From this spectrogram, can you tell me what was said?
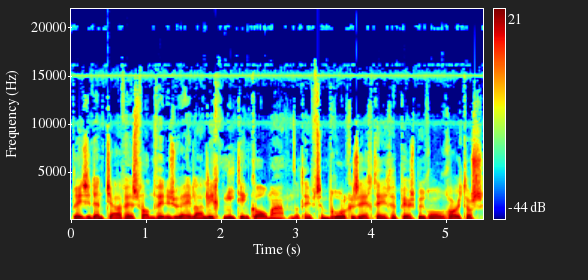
President Chavez van Venezuela ligt niet in coma. Dat heeft zijn broer gezegd tegen persbureau Reuters.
